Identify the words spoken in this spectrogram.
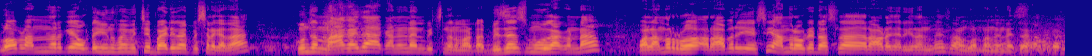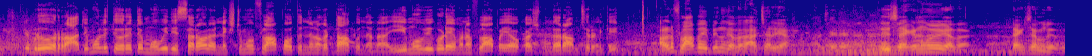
లోపల అందరికీ ఒకటే యూనిఫామ్ ఇచ్చి బయటకు రప్పిస్తాడు కదా. కొంచెం నాకైతే ఆ కంటెంట్ అనిపించింది అనమాట బిజినెస్ మూవీ కాకుండా వాళ్ళందరూ రో రాబరీ చేసి అందరూ ఒకటే డ్రెస్లో రావడం జరిగిందని అనుకుంటున్నాను నేనైతే. ఇప్పుడు రాజమౌళితో ఎవరైతే మూవీ తీస్తారో వాళ్ళ నెక్స్ట్ మూవీ ఫ్లాప్ అవుతుందని ఒక టాక్ ఉందన్న. ఈ మూవీ కూడా ఏమైనా ఫ్లాప్ అయ్యే అవకాశం ఉందా రామ్ చరణ్కి ఆల్రెడీ ఫ్లాప్ అయిపోయింది కదా ఆచార్య. ఇది సెకండ్ మూవీ కదా. టెన్షన్ లేదు.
